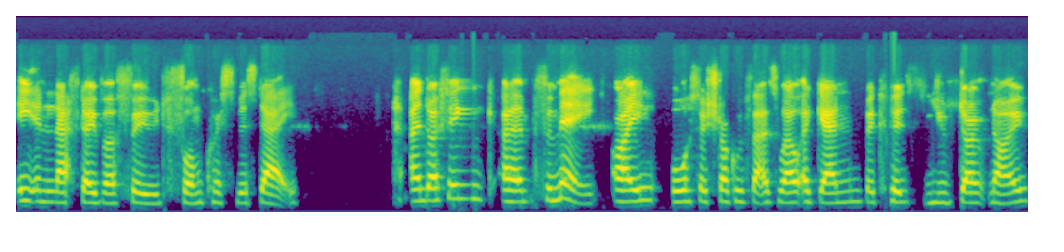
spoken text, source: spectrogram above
eating leftover food from christmas day. And i think um, for me i also struggle with that as well again because you don't know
